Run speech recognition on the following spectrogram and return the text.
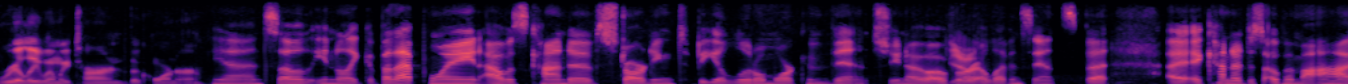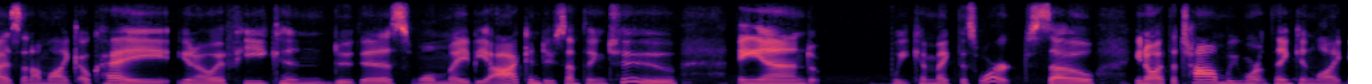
really when we turned the corner. Yeah, and so you know, like by that point, I was kind of starting to be a little more convinced, you know, over Yeah. eleven cents. But I, it kind of just opened my eyes, and I'm like, okay, you know, if he can do this, well, maybe I can do something too, and we can make this work. So, you know, at the time, we weren't thinking like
